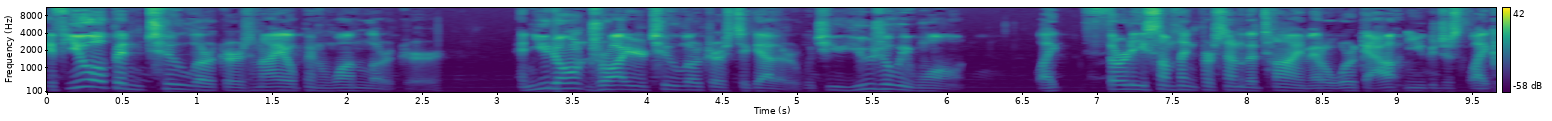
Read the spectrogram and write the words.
if you open two lurkers and I open one lurker, and you don't draw your two lurkers together, which you usually won't, like 30 something percent of the time it'll work out and you could just like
